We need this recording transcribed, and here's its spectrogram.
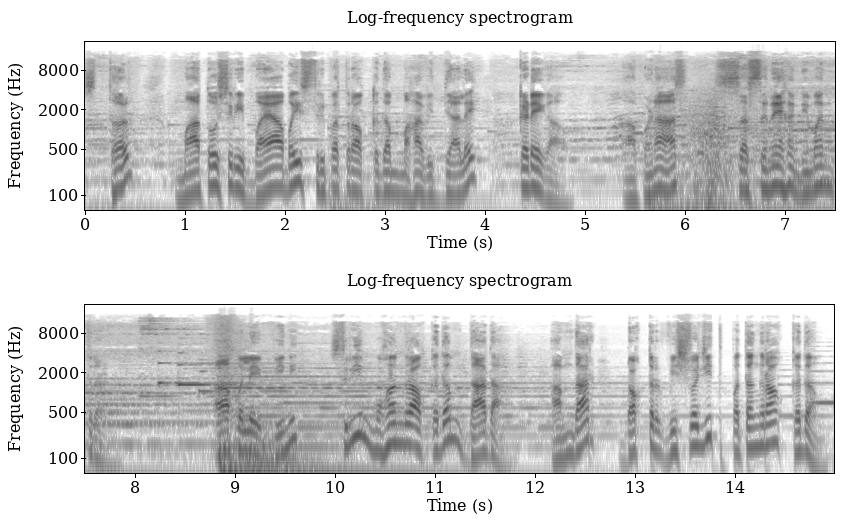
स्थळ मातोश्री बयाबाई श्रीपतराव कदम महाविद्यालय कडेगाव. आपणास सस्नेह निमंत्रण. आपले विनीत श्री मोहनराव कदम दादा आमदार डॉक्टर विश्वजित पतंगराव कदम.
